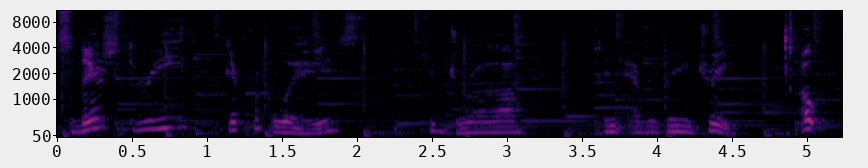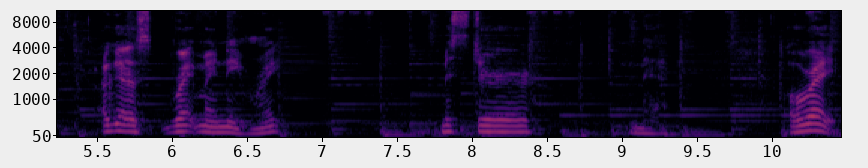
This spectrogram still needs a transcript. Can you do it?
So there's three different ways to draw an evergreen tree. Oh, I gotta write my name, right? Mr. Matt. All right.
